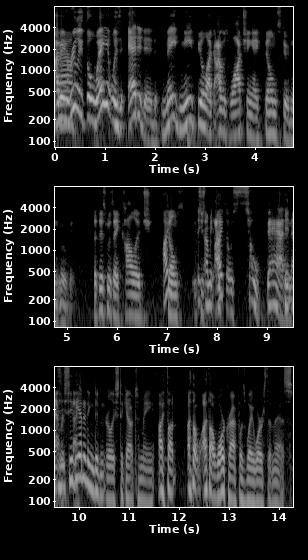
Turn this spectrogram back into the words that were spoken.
I mean, really, the way it was edited made me feel like I was watching a film student movie. That this was a college I- film. It's just, I mean, I, I- it was so bad in that you see, the editing didn't really stick out to me. I thought I thought I thought Warcraft was way worse than this.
